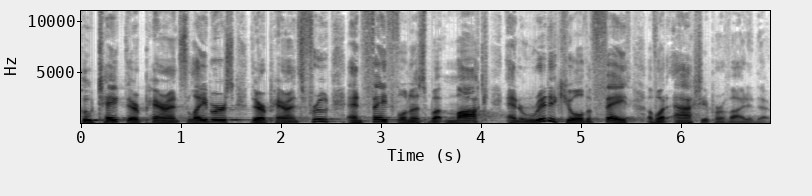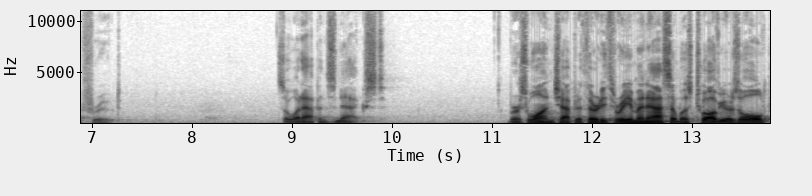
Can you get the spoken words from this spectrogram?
who take their parents' labors, their parents' fruit, and faithfulness, but mock and ridicule the faith of what actually provided that fruit. So, what happens next? Verse 1, chapter 33 Manasseh was 12 years old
